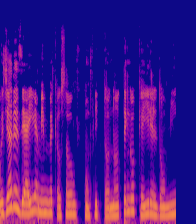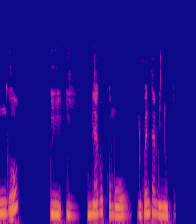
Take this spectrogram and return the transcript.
pues ya desde ahí a mí me causaba un conflicto, ¿no? Tengo que ir el domingo y, me hago como 50 minutos.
